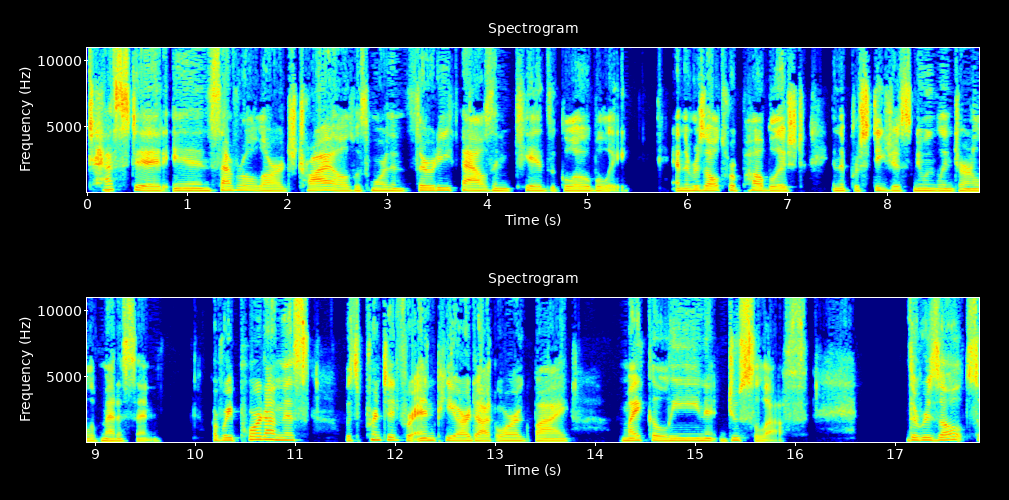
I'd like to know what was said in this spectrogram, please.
tested in several large trials with more than 30,000 kids globally, and the results were published in the prestigious New England Journal of Medicine. A report on this was printed for NPR.org by Michaeleen Doucleff. The results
